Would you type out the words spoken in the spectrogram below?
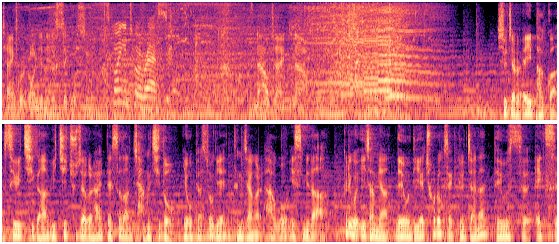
Tank, we're going to need a signal soon. It's going into arrest. Now, Tank, now. 실제로 에이팟과 스위치가 위치 추적을 할 때 쓰던 장치도 예고편 속에 등장을 하고 있습니다. 그리고 이 장면 네오디의 초록색 글자는 데우스 엑스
